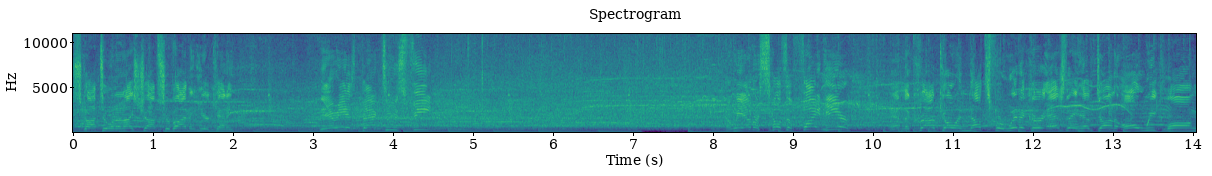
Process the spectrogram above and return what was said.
Scott doing a nice job surviving here, Kenny. There he is, back to his feet. And we have ourselves a fight here. And the crowd going nuts for Whittaker as they have done all week long.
